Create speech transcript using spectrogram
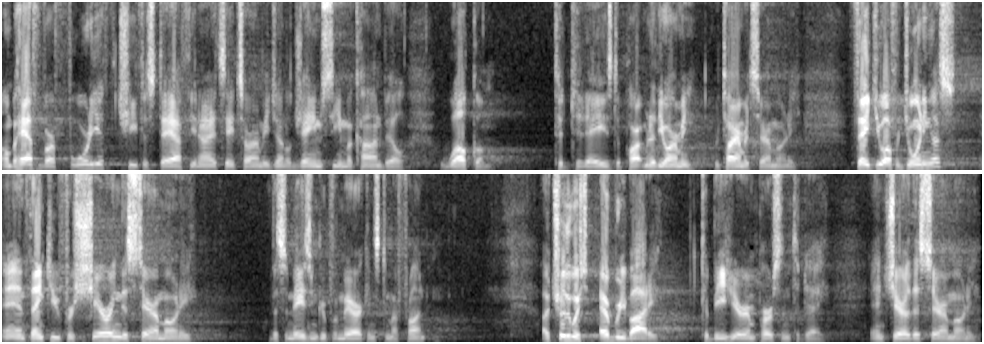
On behalf of our 40th Chief of Staff, the United States Army, General James C. McConville, welcome to today's Department of the Army retirement ceremony. Thank you all for joining us, and thank you for sharing this ceremony with this amazing group of Americans to my front. I truly wish everybody could be here in person today and share this ceremony.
